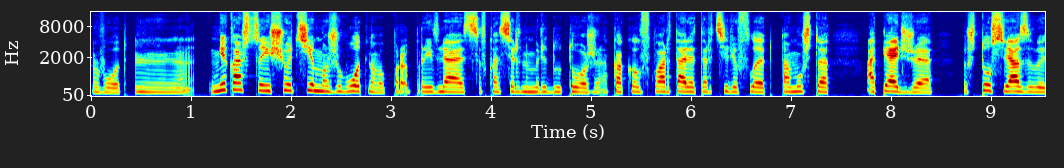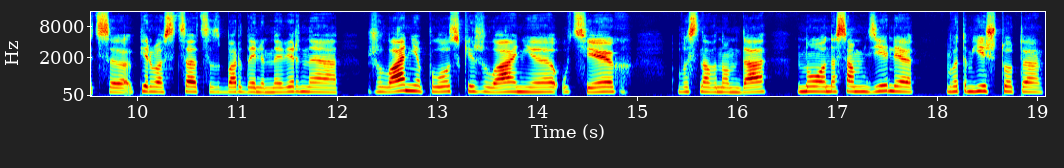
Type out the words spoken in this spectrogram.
Вот. Мне кажется, еще тема животного про- проявляется в консервном ряду тоже, как в квартале Тортили Флет, потому что, опять же, что связывается, первая ассоциация с борделем, наверное, желание, плоские желания у тех в основном, да, но на самом деле в этом есть что-то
